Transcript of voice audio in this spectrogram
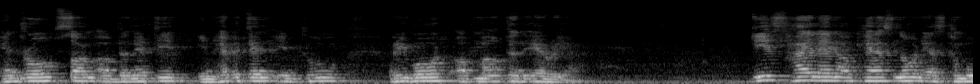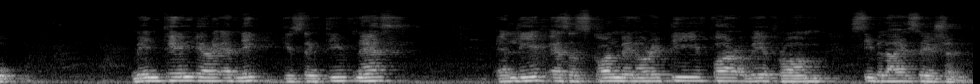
and drove some of the native inhabitants into remote of mountain area. These highland outcasts known as Khmu maintain their ethnic distinctiveness and live as a small minority far away from civilizations.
